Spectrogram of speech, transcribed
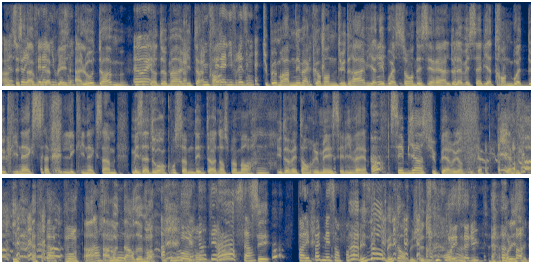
hein. C'est ça, vous la l'appelez. livraison. Allô, Dom ouais. Il vient demain à Il me fait la 8h30. livraison. Tu peux me ramener ma commande du drive Il y a des boissons, des céréales, de la vaisselle. Il y a 30 boîtes de Kleenex. Ça file les Kleenex. hein. Mes ados en consomment des tonnes en ce moment. Ils doivent être enrhumés. C'est l'hiver. C'est bien Super U en tout cas. Il y a- il y a- Ah, à Arnaud. retardement. C'est C'est Parlez pas de mes enfants. mais non, mais non, mais je ne dis On pas. les salue. On les salue.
